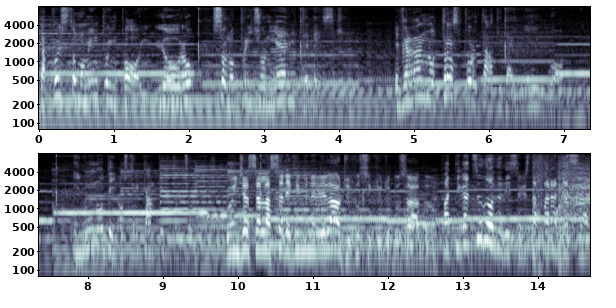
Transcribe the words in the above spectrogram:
Da questo momento in poi loro sono prigionieri tedeschi e verranno trasportati dai miei uomini in uno dei nostri campi di prigionieri. Cominciasse a lasciare i film nelle lauge fossi più riposato. Fatti cazzo d'odio disse che sta parlando assai.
